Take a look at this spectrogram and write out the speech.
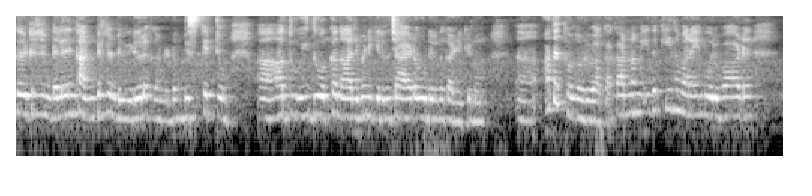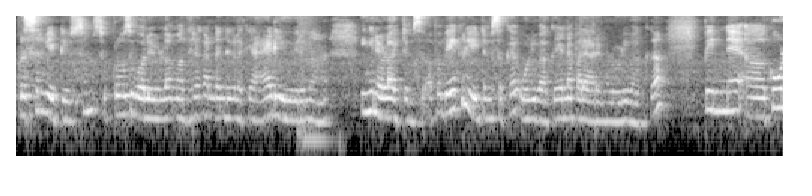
കേട്ടിട്ടുണ്ട് അല്ലെങ്കിൽ കണ്ടിട്ടുണ്ട് വീഡിയോയിലൊക്കെ കണ്ടിട്ടുണ്ട് ബിസ്ക്കറ്റും അതും ഇതും ഒക്കെ നാല് മണിക്ക് ഇരുന്ന് ചായയുടെ കൂടെ ഇരുന്ന് കഴിക്കണം. അതൊക്കെ ഒന്ന് ഒഴിവാക്കുക. കാരണം ഇതൊക്കെ എന്ന് പറയുമ്പോൾ ഒരുപാട് പ്രിസർവേറ്റീവ്സും സുക്രോസ് പോലെയുള്ള മധുര കണ്ടന്റുകളൊക്കെ ആഡ് ചെയ്ത് വരുന്നതാണ് ഇങ്ങനെയുള്ള ഐറ്റംസ്. അപ്പോൾ ബേക്കറി ഐറ്റംസൊക്കെ ഒഴിവാക്കുക എണ്ണ പലഹാരങ്ങൾ ഒഴിവാക്കുക പിന്നെ കൂൾ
